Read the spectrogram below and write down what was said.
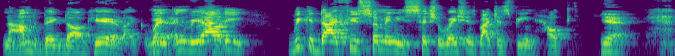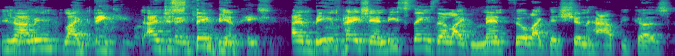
nah, I'm the big dog here. Like when Yeah, in reality, we could diffuse so many situations by just being healthy. Yeah. You know what I mean? Like thinking, bro. and just thinking, and being patient. and being patient. And these things that like men feel like they shouldn't have because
